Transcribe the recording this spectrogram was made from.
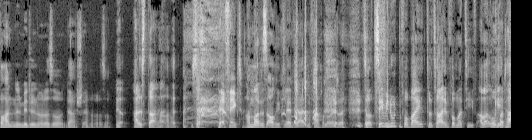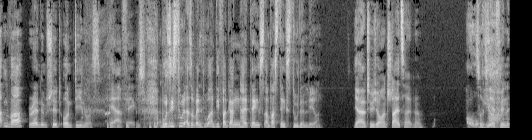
vorhandenen Mitteln oder so darstellen oder so. ja, alles da. Keine Ahnung. Perfekt. Haben wir das auch geklärt, die alten Fachleute. So, zehn Minuten vorbei, total informativ. Aber Und okay. was hatten wir? Random Shit und Dinos. Perfekt. Wo siehst du, also wenn du an die Vergangenheit denkst, an was denkst du denn, Leon? ja, natürlich auch an Steinzeit, ne? Oh, So die Erfinde.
